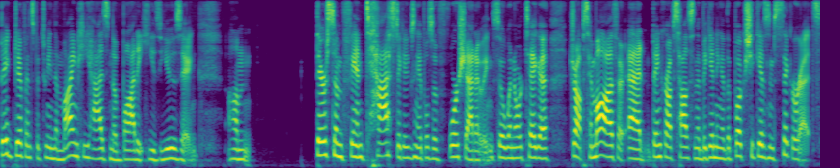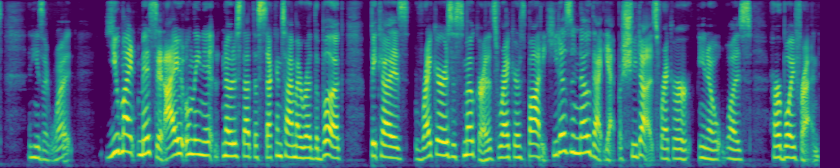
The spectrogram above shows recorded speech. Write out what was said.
big difference between the mind he has and the body he's using. Um, there's some fantastic examples of foreshadowing. So when Ortega drops him off at Bancroft's house in the beginning of the book, she gives him cigarettes. And he's like, What? You might miss it. I only n- noticed that the second time I read the book because Riker is a smoker. That's Riker's body. He doesn't know that yet, but she does. Riker, you know, was her boyfriend.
